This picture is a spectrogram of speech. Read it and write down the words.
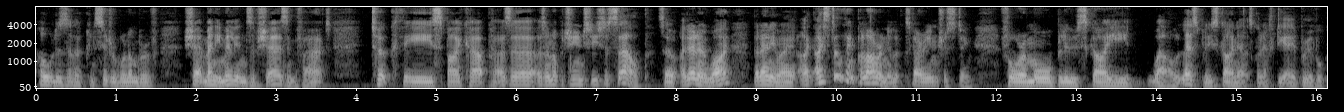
holders of a considerable number of share, many millions of shares, in fact, took the spike up as a as an opportunity to sell. So I don't know why, but anyway, I, I still think Polarean looks very interesting for a more blue sky, well, less blue sky now. It's got FDA approval,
